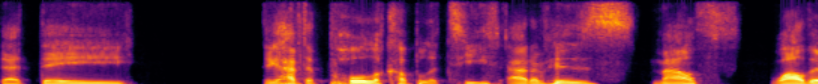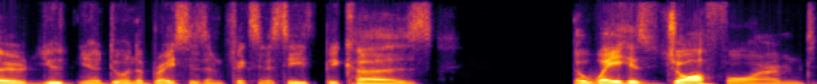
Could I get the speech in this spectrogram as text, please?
that they they have to pull a couple of teeth out of his mouth while they're you you know doing the braces and fixing his teeth because the way his jaw formed,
